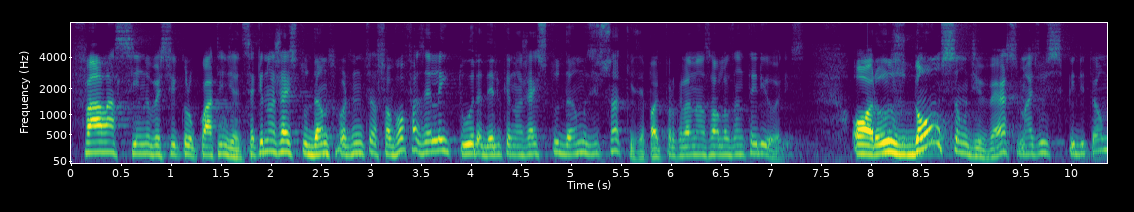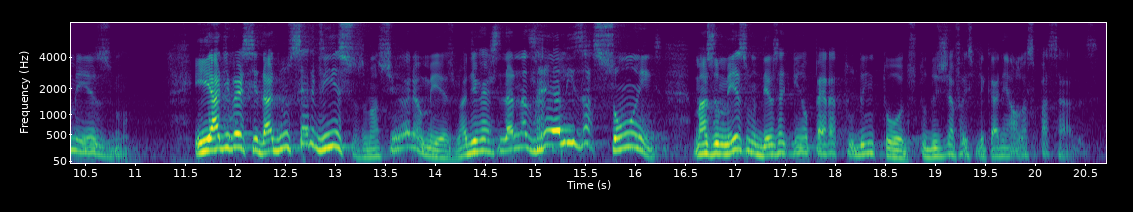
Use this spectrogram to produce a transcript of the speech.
fala assim no versículo 4 em diante. Isso aqui nós já estudamos, portanto eu só vou fazer leitura dele, porque nós já estudamos isso aqui. Você pode procurar nas aulas anteriores. Ora, os dons são diversos, mas o Espírito é o mesmo. E há diversidade nos serviços, mas o Senhor é o mesmo. Há diversidade nas realizações, mas o mesmo Deus é quem opera tudo em todos. Tudo isso já foi explicado em aulas passadas.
